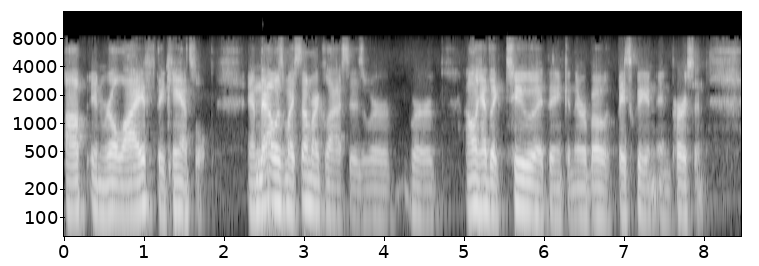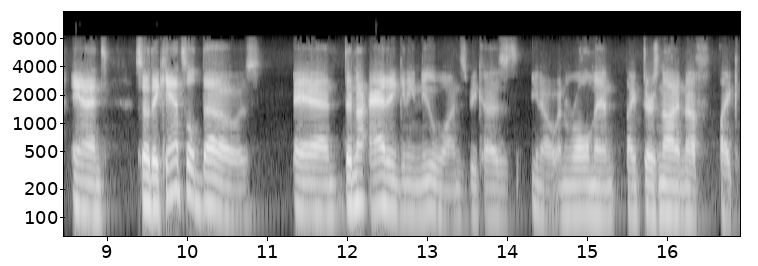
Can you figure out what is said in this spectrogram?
up in real life, they canceled. And that was my summer classes where where I only had like two, I think, and they were both basically in, in person. And so they canceled those and they're not adding any new ones because, you know, enrollment, like there's not enough like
